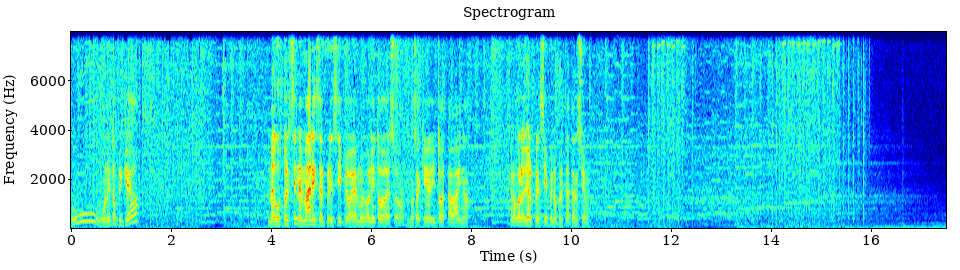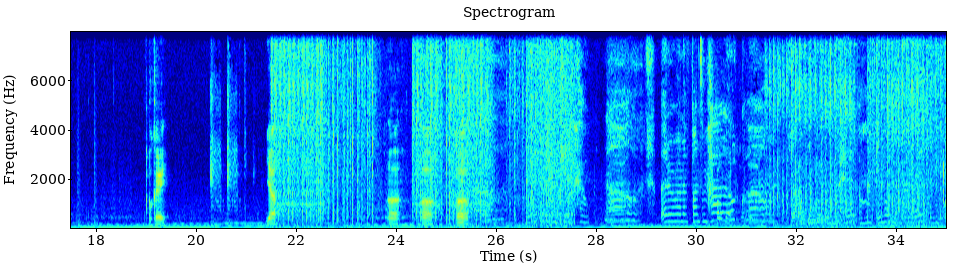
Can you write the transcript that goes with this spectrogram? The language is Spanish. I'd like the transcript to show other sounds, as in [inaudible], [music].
Uh, bonito piqueo. Me gustó el cinematics del principio, eh. Muy bonito eso. No sé quién editó esta vaina. Creo que lo dije al principio y no presté atención. Ok. Ya. Ah, ah, ah.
